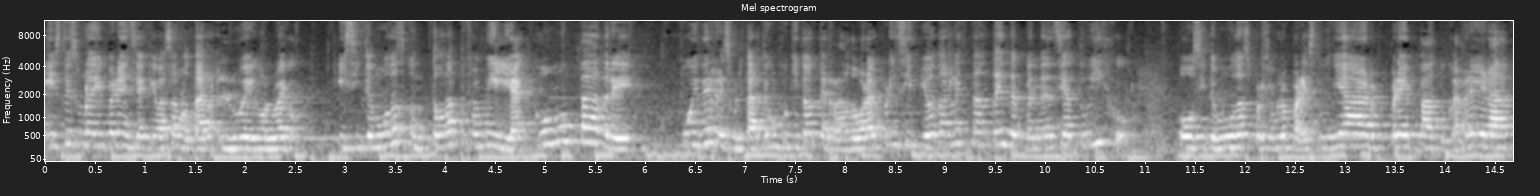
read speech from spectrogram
esta es una diferencia que vas a notar luego, luego. Y si te mudas con toda tu familia, como padre, puede resultarte un poquito aterrador al principio darle tanta independencia a tu hijo. O si te mudas, por ejemplo, para estudiar, prepa, tu carrera,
